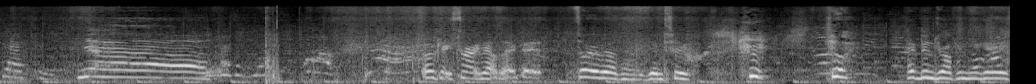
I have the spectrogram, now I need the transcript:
Jackson. No. Oh, Okay, sorry about that, guys. Sorry about that again, too. so, I've been dropping you guys.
